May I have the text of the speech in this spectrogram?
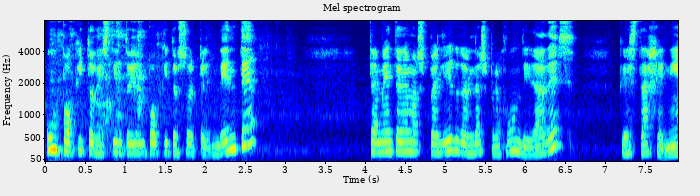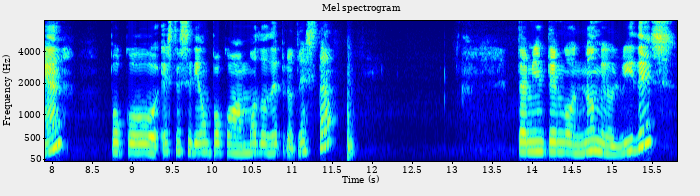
un poquito distinto y un poquito sorprendente. También tenemos Peligro en las profundidades, que está genial. Poco, este sería un poco a modo de protesta. También tengo No me olvides,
